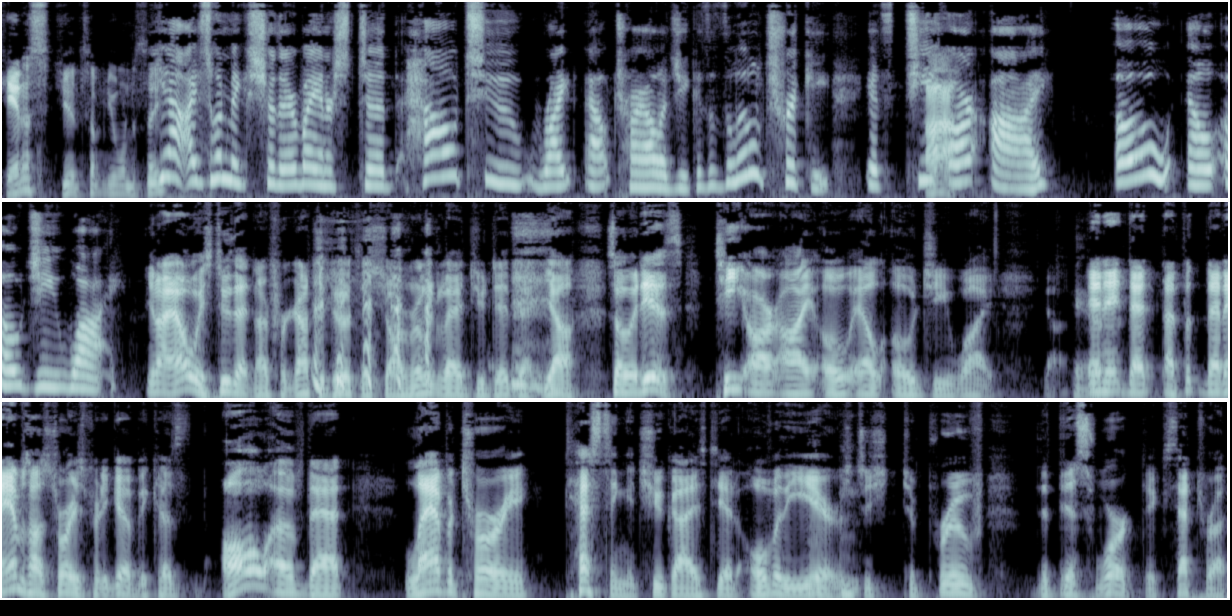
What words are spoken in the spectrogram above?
Janice, you had something you want to say? Yeah, I just want to make sure that everybody understood how to write out triology because it's a little tricky. It's T R I O L O G Y. You know, I always do that, and I forgot to do it this show. I'm really glad you did that. Yeah, so it is T R I O L O G Y. Yeah. And it, that I th- that Amazon story is pretty good because all of that laboratory testing that you guys did over the years mm-hmm. to to prove that this worked, etc.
